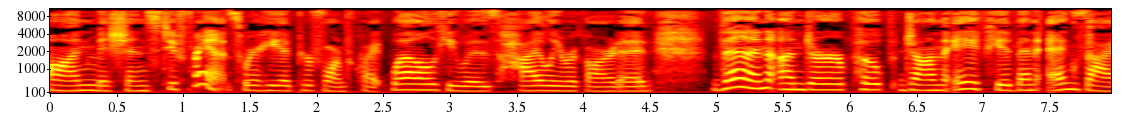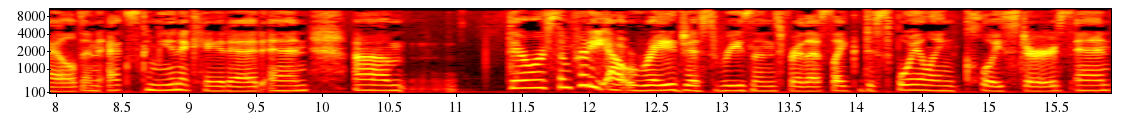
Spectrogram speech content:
on missions to France, where he had performed quite well. He was highly regarded. Then, under Pope John VIII, he had been exiled and excommunicated, and um, there were some pretty outrageous reasons for this, like despoiling cloisters, and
